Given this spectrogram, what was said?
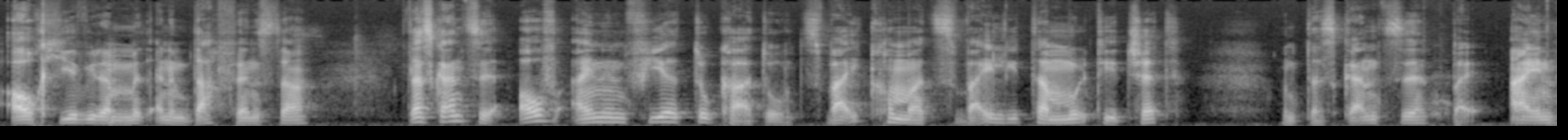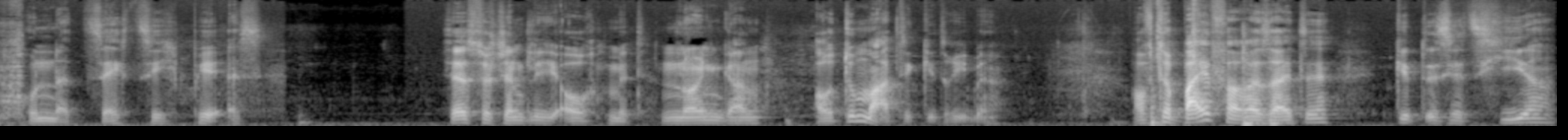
auch hier wieder mit einem Dachfenster. Das Ganze auf einen Fiat Ducato 2,2 Liter Multijet und das Ganze bei 160 PS. Selbstverständlich auch mit 9 Gang Automatikgetriebe. Auf der Beifahrerseite gibt es jetzt hier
